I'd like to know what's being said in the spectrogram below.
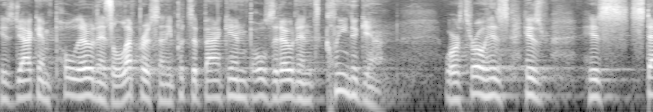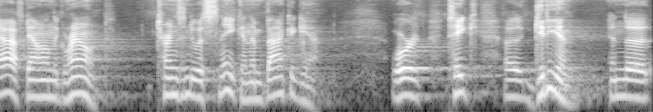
his jacket and pull it out, and it's leprous, and he puts it back in, pulls it out, and it's clean again. Or throw his, his, his staff down on the ground, turns into a snake, and then back again. Or take uh, Gideon and the,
